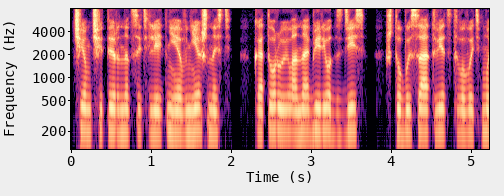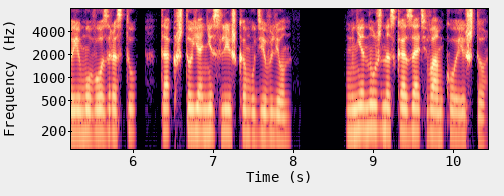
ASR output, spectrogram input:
чем 14-летняя внешность, которую она берет здесь, чтобы соответствовать моему возрасту, так что я не слишком удивлен. Мне нужно сказать вам кое-что.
